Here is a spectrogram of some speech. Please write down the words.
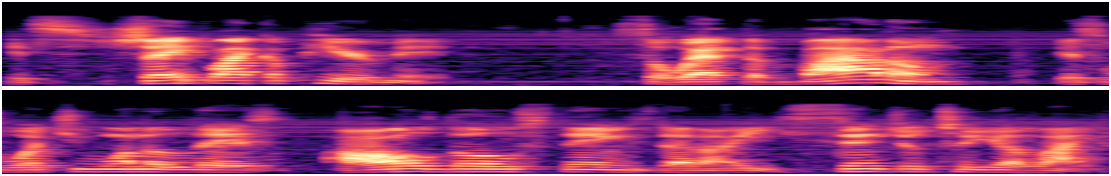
It's shaped like a pyramid. So at the bottom is what you want to list all those things that are essential to your life.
